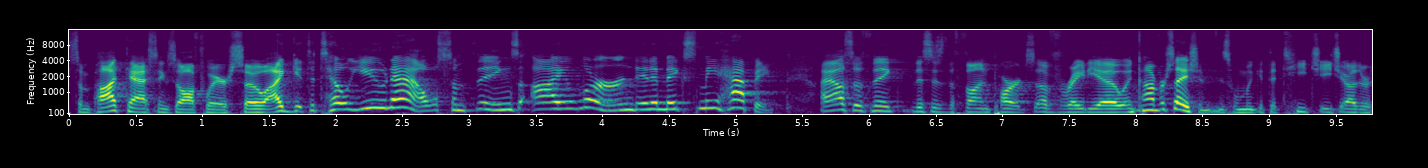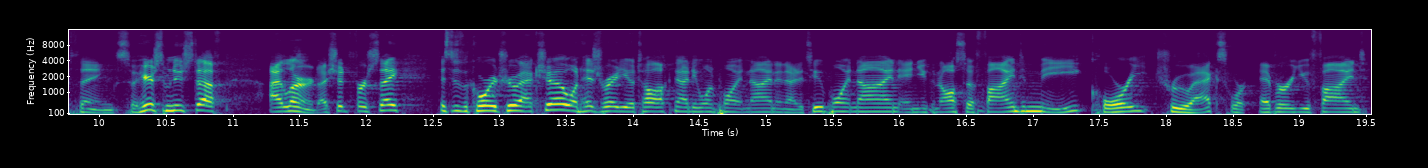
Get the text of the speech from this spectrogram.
some podcasting software, so I get to tell you now some things I learned, and it makes me happy. I also think this is the fun parts of radio and conversation is when we get to teach each other things. So here's some new stuff I learned. I should first say this is the Cory Truax Show on his Radio Talk 91.9 and 92.9, and you can also find me, Cory Truax, wherever you find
